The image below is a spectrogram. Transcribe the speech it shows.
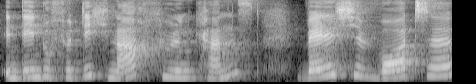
in denen du für dich nachfühlen kannst, welche Worte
